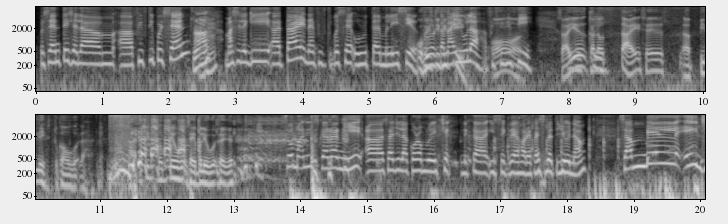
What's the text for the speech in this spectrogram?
percentage dalam uh, 50% Ha? masih lagi uh, Thai dan 50% urutan Malaysia. Oh urutan 50-50 Melayu lah, 50-50. oh, Saya Okey. kalau Thai Saya uh, pilih tukang urut lah ha, Tapi boleh urut saya Boleh urut saya Okay. So maknanya sekarang ni uh, Sajalah korang boleh check Dekat Instagram Hot FM 976 Sambil AG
